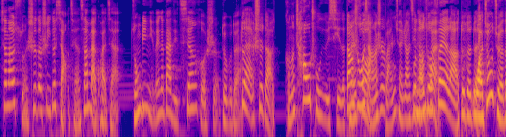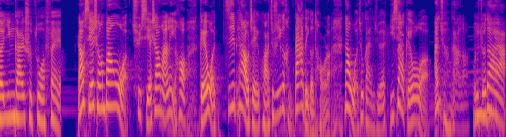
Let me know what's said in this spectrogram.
相当于损失的是一个小钱，三百块钱，总比你那个大几千合适，对不对？对，是的，可能超出预期的。当时我想的是完全这样，不能作废了，对对对，我就觉得应该是作废。然后携程帮我去协商完了以后，给我机票这一块就是一个很大的一个头了，那我就感觉一下给我安全感了，我就觉得哎呀，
